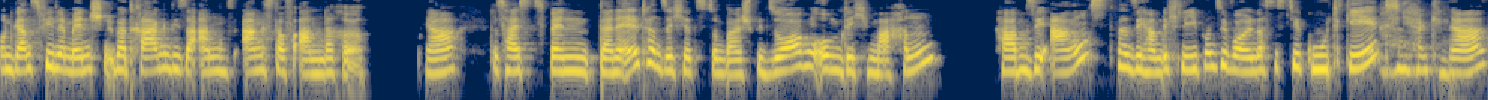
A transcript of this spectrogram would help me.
und ganz viele Menschen übertragen diese Angst auf andere. Ja, das heißt, wenn deine Eltern sich jetzt zum Beispiel Sorgen um dich machen, haben sie Angst, weil sie haben dich lieb und sie wollen, dass es dir gut geht. Ja, genau. Ja,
